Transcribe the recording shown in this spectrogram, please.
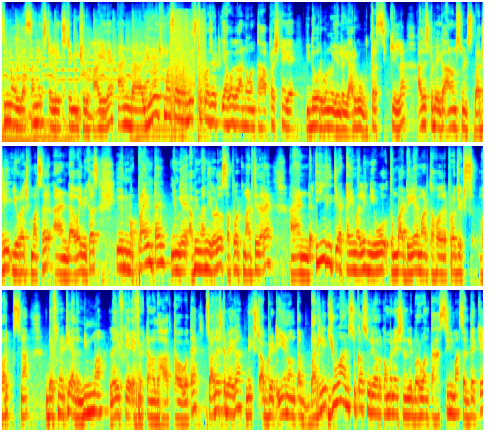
ಸಿನಿಮಾ ಈಗ ಸನ್ ನೆಕ್ಸ್ಟ್ ಅಲ್ಲಿ ಸ್ಟ್ರೀಮಿಂಗ್ ಶುರು ಆಗಿದೆ. ಅಂಡ್ ಯುವರಾಜ್ ಕುಮಾರ್ ಸರ್ ಅವರ ನೆಕ್ಸ್ಟ್ ಪ್ರಾಜೆಕ್ಟ್ ಯಾವಾಗ ಅನ್ನುವಂತಹ ಪ್ರಶ್ನೆಗೆ ಇದುವರೆಗೂ ಎಲ್ಲರೂ ಯಾರಿಗೂ ಉತ್ತರ ಸಿಕ್ಕಿಲ್ಲ. ಆದಷ್ಟು ಬೇಗ ಅನೌನ್ಸ್ಮೆಂಟ್ಸ್ ಬರಲಿ Yuvaraj Kumar sir and why because ಇದು ನಿಮ್ಮ ಪ್ರೈಮ್ ಟೈಮ್ ನಿಮಗೆ ಅಭಿಮಾನಿಗಳು ಸಪೋರ್ಟ್ ಮಾಡ್ತಿದ್ದಾರೆ. ಆ್ಯಂಡ್ ಈ ರೀತಿಯ ಟೈಮಲ್ಲಿ ನೀವು ತುಂಬ ಡಿಲೇ ಮಾಡ್ತಾ ಹೋದರೆ ಪ್ರಾಜೆಕ್ಟ್ಸ್ ವರ್ಕ್ಸ್ನ ಡೆಫಿನೆಟ್ಲಿ ಅದು ನಿಮ್ಮ ಲೈಫ್ಗೆ ಎಫೆಕ್ಟ್ ಅನ್ನೋದು ಹಾಕ್ತಾ ಹೋಗುತ್ತೆ. ಸೊ ಆದಷ್ಟು ಬೇಗ ನೆಕ್ಸ್ಟ್ ಅಪ್ಡೇಟ್ ಏನು ಅಂತ ಬರಲಿ. ಯುವ ಅಂಡ್ ಸುಖ ಸೂರ್ಯ ಅವರ ಕಾಂಬಿನೇಷನ್ ಅಲ್ಲಿ ಬರುವಂತಹ ಸಿನಿಮಾ ಸದ್ಯಕ್ಕೆ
